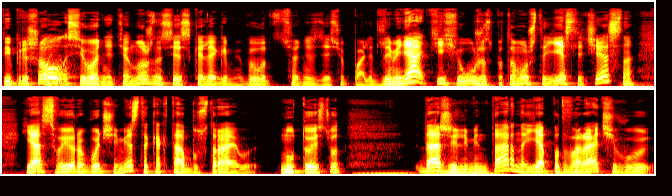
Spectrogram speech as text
ты пришел Понял. сегодня, тебе нужно сесть с коллегами, вы вот сегодня здесь упали. Для меня тихий ужас, потому что, если честно, я свое рабочее место как-то обустраиваю. Ну, то есть вот даже элементарно я подворачиваю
